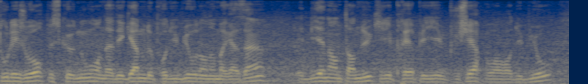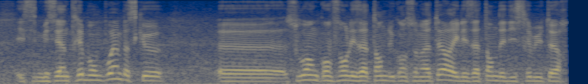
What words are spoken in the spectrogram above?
tous les jours puisque nous, on a des gammes de produits bio dans nos magasins et bien entendu qu'il est prêt à payer plus cher pour avoir du bio. mais c'est un très bon point parce que euh, souvent on confond les attentes du consommateur et les attentes des distributeurs.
